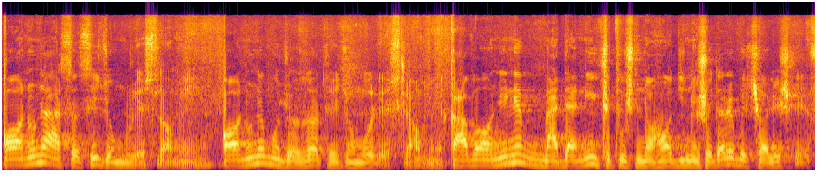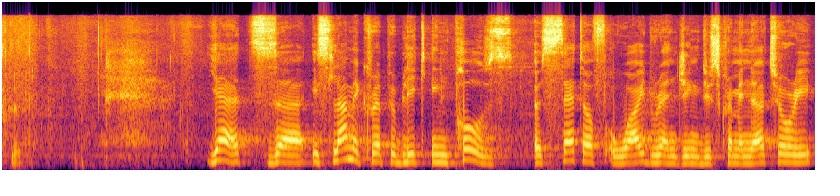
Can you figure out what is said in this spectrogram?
قانون اساسی جمهوری اسلامی قانون مجازات جمهوری اسلامی قوانین مدنی که توش نهادینه شده رو به چالش گرفته. Yet the Islamic Republic imposed a set of wide ranging discriminatory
